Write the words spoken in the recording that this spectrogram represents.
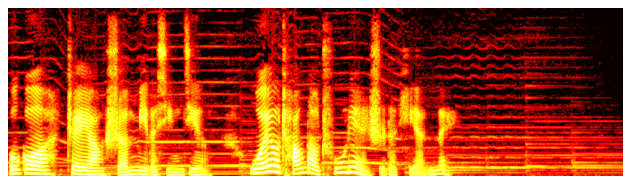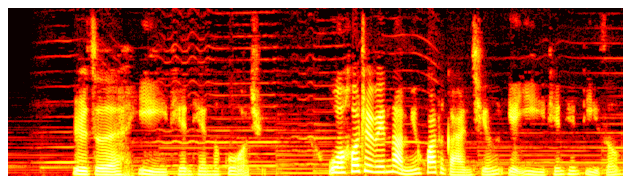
不过，这样神秘的行径。我又尝到初恋时的甜味。日子一天天的过去，我和这位难民花的感情也一天天递增。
